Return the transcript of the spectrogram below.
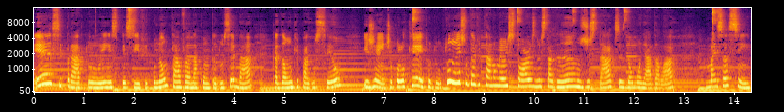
Esse prato em específico não estava na conta do Seba, cada um que paga o seu. E, gente, eu coloquei tudo. Tudo isso deve estar no meu stories no Instagram, nos destaques, vocês dão uma olhada lá. Mas assim,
